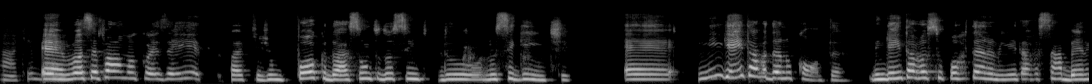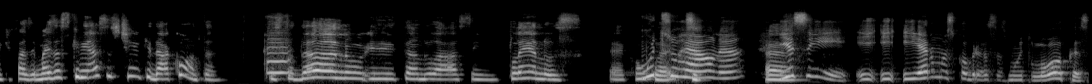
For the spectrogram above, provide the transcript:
Ah, que bom. É, você fala uma coisa aí, vai fugir um pouco do assunto do, do- no seguinte: é, ninguém estava dando conta, ninguém estava suportando, ninguém estava sabendo o que fazer, mas as crianças tinham que dar conta. estudando e estando lá, assim, plenos. É Muito surreal, né? É. E assim, e, e, e eram umas cobranças muito loucas,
